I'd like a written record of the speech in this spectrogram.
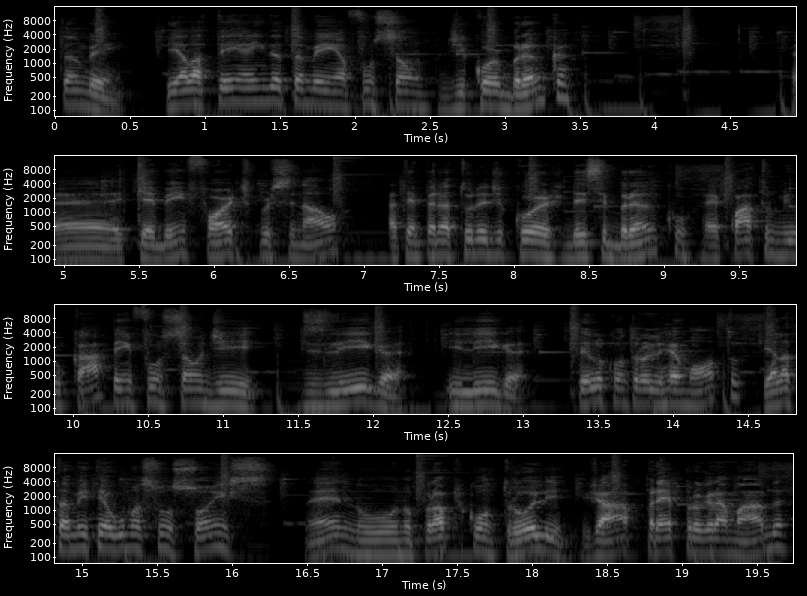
também. E ela tem ainda também a função de cor branca, é, que é bem forte por sinal. A temperatura de cor desse branco é 4000K, tem função de desliga e liga pelo controle remoto. E ela também tem algumas funções né, no, no próprio controle já pré-programada,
